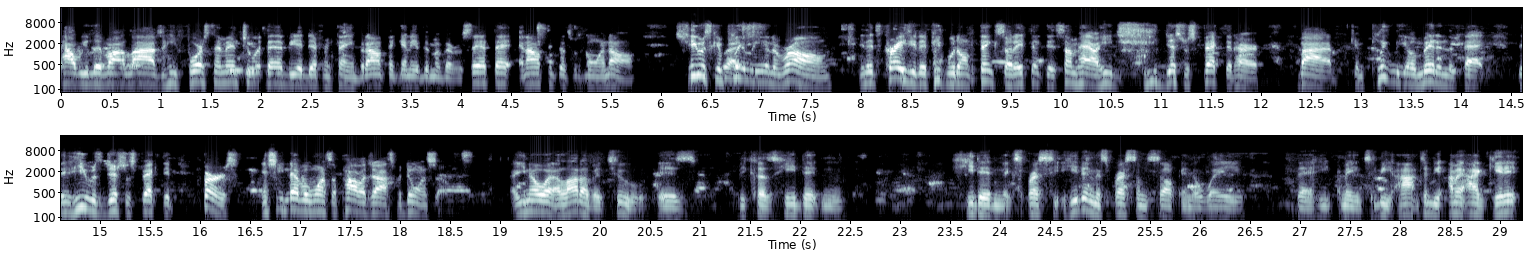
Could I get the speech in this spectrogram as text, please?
how we live our lives and he forced them into it, that'd be a different thing. But I don't think any of them have ever said that, and I don't think that's what's going on. She was completely right. in the wrong, and it's crazy that people don't think so. They think that somehow he he disrespected her by completely omitting the fact that he was disrespected first, and she never once apologized for doing so. You know what? A lot of it too is because he didn't he didn't express he, he didn't express himself in the way that he I mean to be to be I mean I get it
